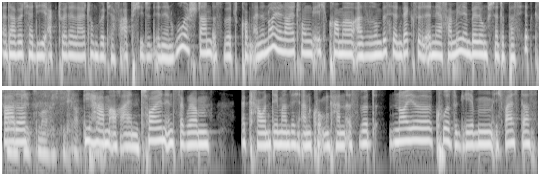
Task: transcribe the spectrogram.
Äh, Da wird ja die aktuelle Leitung wird ja verabschiedet in den Ruhestand. Es wird, kommt eine neue Leitung. Ich komme. Also so ein bisschen Wechsel in der Familienbildungsstätte passiert Da gerade. geht's mal richtig ab. Die haben auch einen tollen Instagram-Account, den man sich angucken kann. Es wird neue Kurse geben. Ich weiß, dass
